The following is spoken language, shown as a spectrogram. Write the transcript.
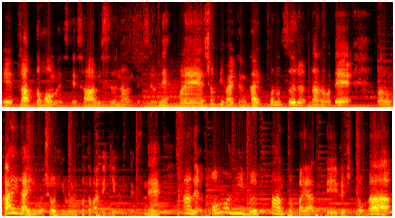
えー、プラットフォームですね、サービスなんですよね。これ、ショッピファイっていうのは外国のツールなので、あの外外にも商品を売ることができるんですね。なので、主に物販とかやっている人が、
